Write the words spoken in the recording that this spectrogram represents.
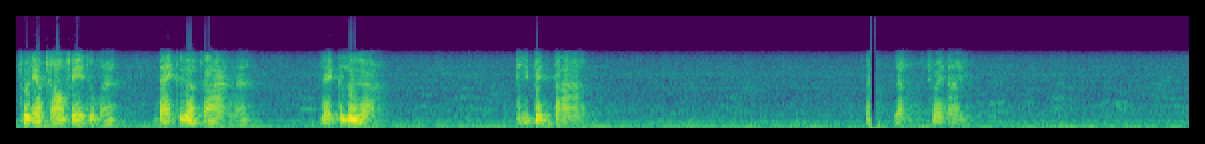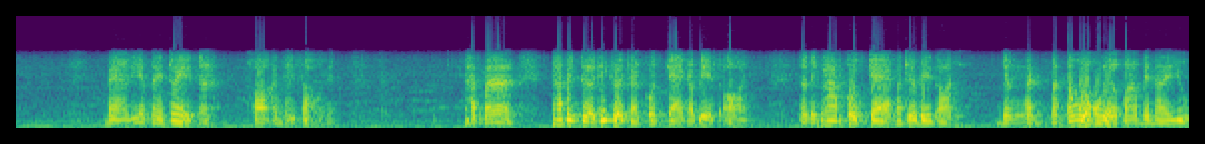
โซเดียมซัลเฟตถูกไหมได้เกลือกลางนะ ได้เกลือ ที่เป็นกลางนะแล้วช่วยหน่อย แบเรียมไนเตรตนะข้ออันที่สองเนี่ยถัดมาถ้าเป็นเกลือที่เกิดจากกรดแก่กับเบสอ่อนเธอนึกภาพกรดแก่มาเจอเบสอ่อน ยังมันมันต้องหลงเหลือความเป็นอะไรอยู่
